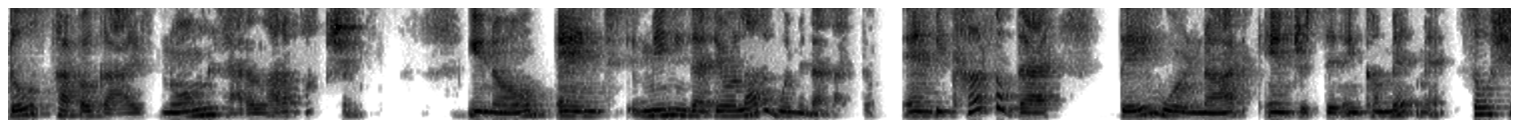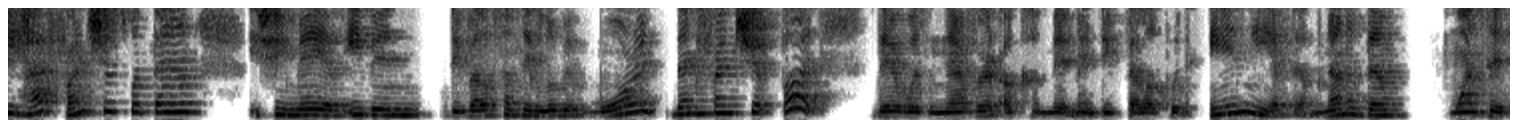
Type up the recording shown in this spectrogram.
Those type of guys normally had a lot of options you know, and meaning that there were a lot of women that liked them. And because of that, they were not interested in commitment. So she had friendships with them. She may have even developed something a little bit more than friendship, but there was never a commitment developed with any of them. None of them wanted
